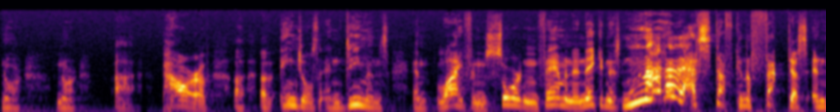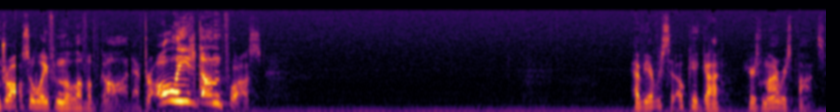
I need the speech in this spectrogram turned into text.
nor, nor uh, power of, uh, of angels and demons and life and sword and famine and nakedness, none of that stuff can affect us and draw us away from the love of God after all He's done for us. Have you ever said, okay, God, here's my response?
